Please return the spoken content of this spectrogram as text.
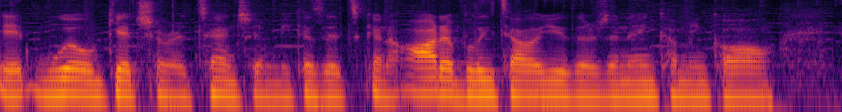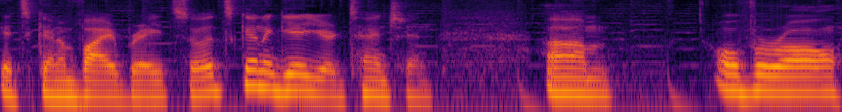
it will get your attention because it's going to audibly tell you there's an incoming call. It's going to vibrate, so it's going to get your attention. Um, overall,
